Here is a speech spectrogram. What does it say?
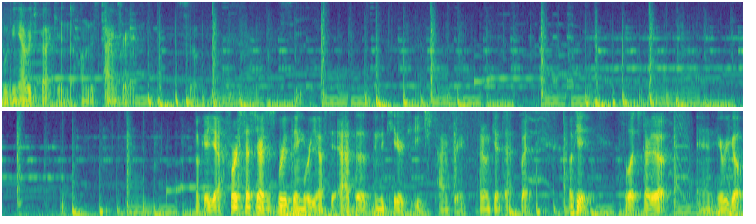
moving average back in on this time frame. Okay, yeah, Forex Tester has this weird thing where you have to add the indicator to each time frame. I don't get that, but okay, so let's start it up. And here we go.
